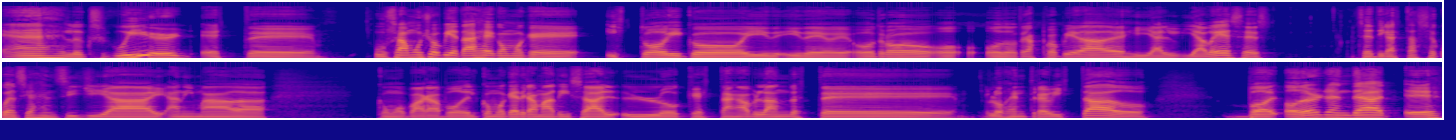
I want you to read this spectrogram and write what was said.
eh, looks weird, este, usa mucho pietaje como que histórico y, de otro, o, de otras propiedades, y, y a veces se tira estas secuencias en CGI animadas, como para poder como que dramatizar lo que están hablando este los entrevistados But other than that, es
